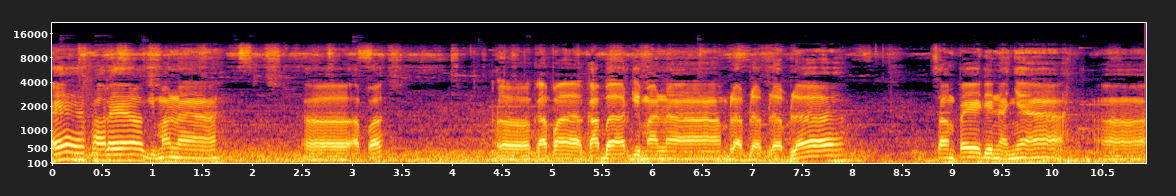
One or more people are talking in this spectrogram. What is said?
eh Farel gimana? Uh, apa? Uh, apa kabar? Gimana? Bla bla bla bla. Sampai dia nanya uh,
